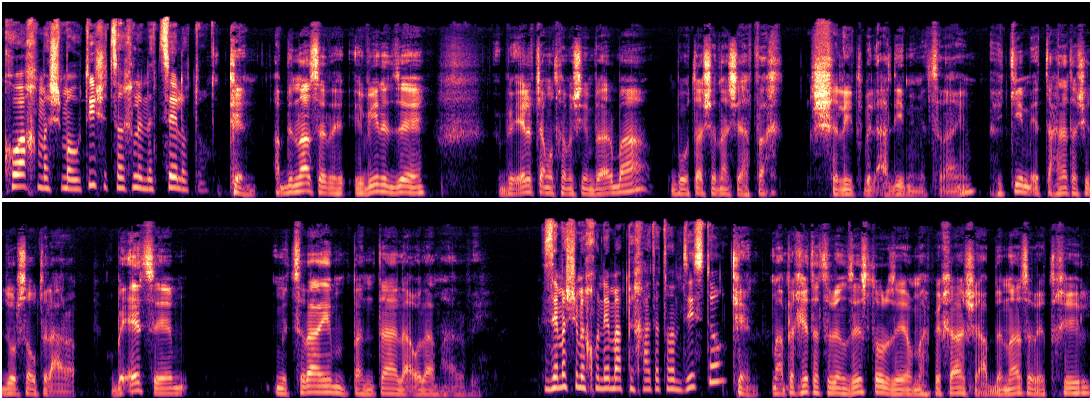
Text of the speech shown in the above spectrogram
כוח משמעותי שצריך לנצל אותו. כן, עבד אל-נאצר הבין את זה ב-1954, באותה שנה שהפך שליט בלעדי ממצרים, הקים את תחנת השידור סאות אל-ערב. ובעצם מצרים פנתה לעולם הערבי. זה מה שמכונה מהפכת הטרנזיסטור? כן, מהפכת הטרנזיסטור זה המהפכה שעבד אל-נאצר התחיל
